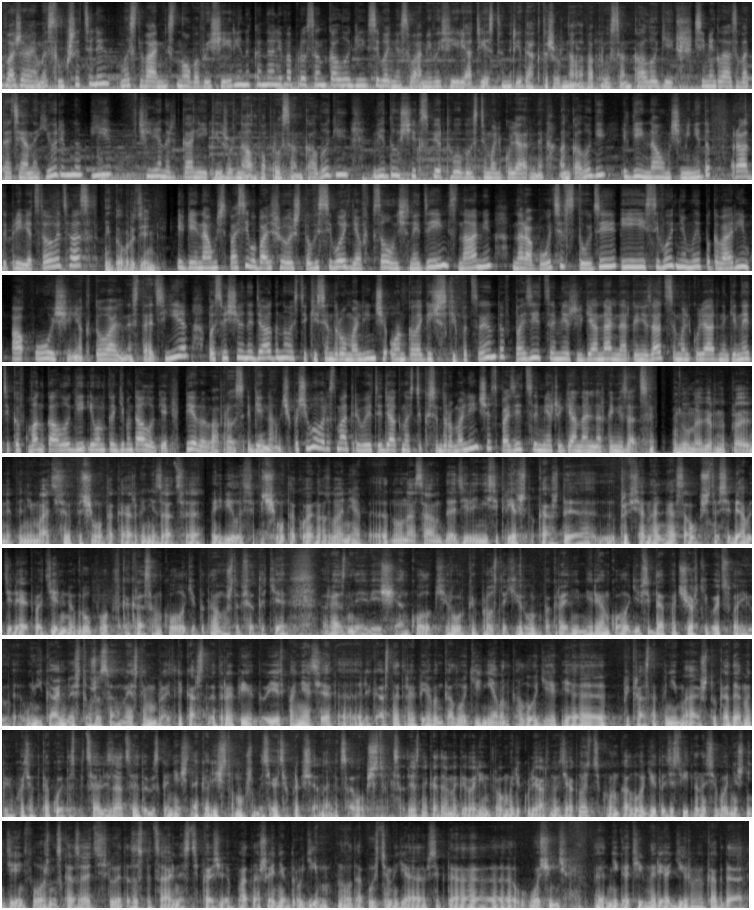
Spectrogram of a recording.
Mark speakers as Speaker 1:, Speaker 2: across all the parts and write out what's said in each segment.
Speaker 1: Уважаемые слушатели, мы с вами снова в эфире на канале «Вопросы онкологии». Сегодня с вами в эфире ответственный редактор журнала «Вопросы онкологии» Семиглазова Татьяна Юрьевна и член редколлегии журнала «Вопросы онкологии», ведущий эксперт в области молекулярной онкологии Евгений Наумович Именитов. Рады приветствовать вас.
Speaker 2: Добрый день.
Speaker 1: Евгений Наумович, спасибо большое, что вы сегодня в солнечный день с нами на работе в студии. И сегодня мы поговорим о очень актуальной статье, посвященной диагностике синдрома Линча у онкологических пациентов, позиция межрегиональной организации молекулярных генетиков в онкологии и онкогематологии. Первый вопрос, Евгений Наумович. Почему вы рассматриваете диагностику синдрома Линча с позиции межрегиональной организации?
Speaker 2: Ну, наверное, правильно понимать, почему такая организация появилась и почему такое название. Ну, на самом деле не секрет, что каждое профессиональное сообщество себя выделяет в отдельную группу, как раз онкологи, потому что все-таки разные вещи. Онколог, хирург и просто хирург, по крайней мере, онкологи всегда подчеркивают свою уникальность. То же самое, если мы брать лекарственную терапию, то есть понятие э, лекарственная терапия в онкологии, не в онкологии. Я прекрасно понимаю, что когда мы говорим хоть от какой какой-то специализации, то бесконечное количество может быть этих профессиональных сообществ. Соответственно, когда мы говорим про молекулярную диагностику в онкологии, то действительно на сегодняшний день сложно сказать, что это за специальность по отношению к другим. Ну, допустим, я всегда э, очень э, негативно реагирую, когда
